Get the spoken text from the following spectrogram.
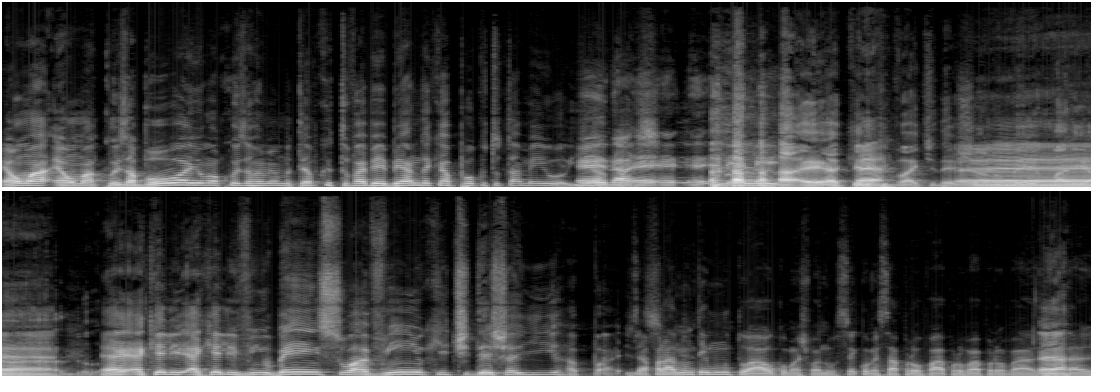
é uma, é uma coisa boa e uma coisa ruim ao mesmo tempo, que tu vai bebendo, daqui a pouco tu tá meio. É, dá, é, é, é, ele, ele... é aquele é. que vai te deixando é, meio mareado. É, é, aquele, é aquele vinho bem suavinho que te deixa aí, rapaz. Já falar, não tem muito álcool, mas quando você começar a provar, provar, provar, já é,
